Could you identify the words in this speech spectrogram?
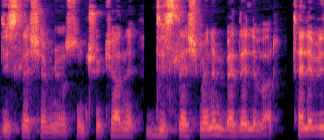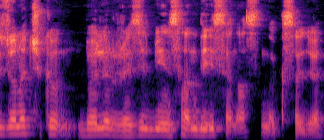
disleşemiyorsun. Çünkü hani disleşmenin bedeli var. Televizyona çıkın böyle rezil bir insan değilsen aslında kısaca.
